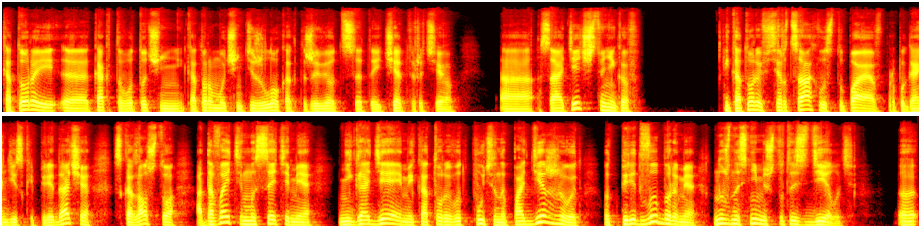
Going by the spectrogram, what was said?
который как-то вот очень, которому очень тяжело как-то живет с этой четвертью соотечественников, и который в сердцах, выступая в пропагандистской передаче, сказал, что «а давайте мы с этими негодяями, которые вот Путина поддерживают, вот перед выборами нужно с ними что-то сделать, э,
